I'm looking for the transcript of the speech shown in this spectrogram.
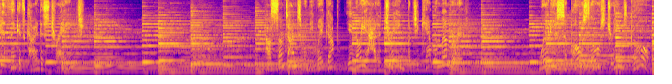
you think it's kinda strange? How sometimes when you wake up, you know you had a dream, but you can't remember it. Where do you suppose those dreams go?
